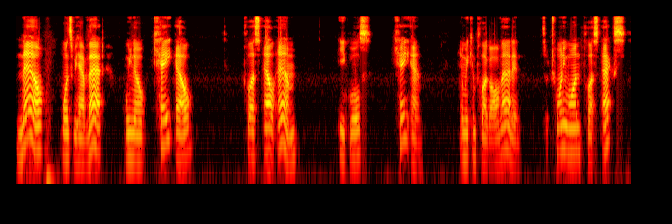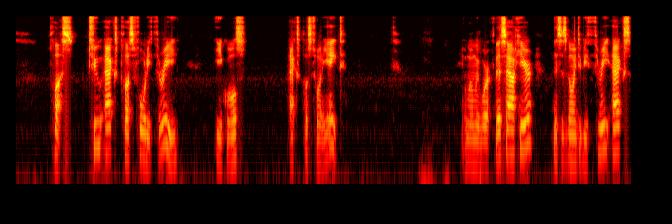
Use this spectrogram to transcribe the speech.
Now, once we have that, we know KL plus LM equals Km. And we can plug all that in. So 21 plus X plus 2X plus 43 equals x plus 28. And when we work this out here, this is going to be 3x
